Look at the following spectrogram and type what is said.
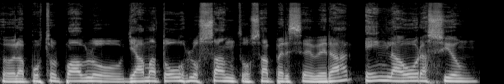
el apóstol Pablo llama a todos los santos a perseverar en la oración.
